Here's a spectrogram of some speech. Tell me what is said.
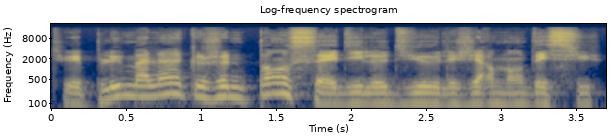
Tu es plus malin que je ne pensais, dit le dieu légèrement déçu.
